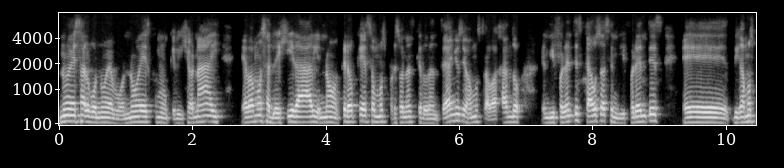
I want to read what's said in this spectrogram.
No es algo nuevo, no es como que dijeron, ay, eh, vamos a elegir a alguien. No, creo que somos personas que durante años llevamos trabajando en diferentes causas, en diferentes, eh, digamos,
